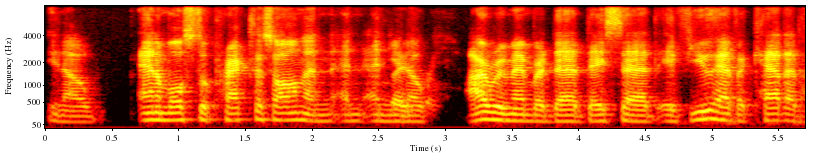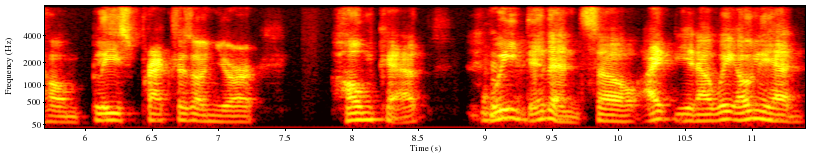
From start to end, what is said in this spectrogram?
you know, animals to practice on. And, and, and you know, I remember that they said, if you have a cat at home, please practice on your home cat. We didn't. So I, you know, we only had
